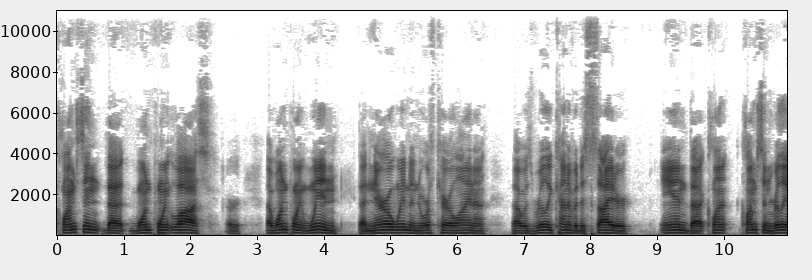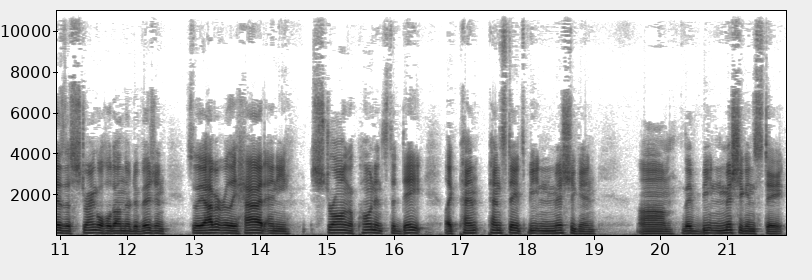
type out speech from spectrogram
Clemson that one point loss or that one point win, that narrow win to North Carolina, that was really kind of a decider, and that Clemson really has a stranglehold on their division, so they haven't really had any strong opponents to date, like Penn, Penn State's beaten Michigan. Um, they've beaten Michigan State,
